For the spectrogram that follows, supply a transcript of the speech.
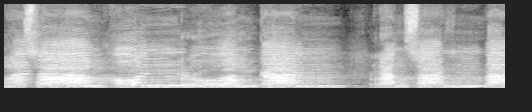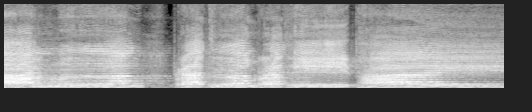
มาสร้างคนรวมกัน รังสรรค์บ้านเมือง ประเทืองประทีไทย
